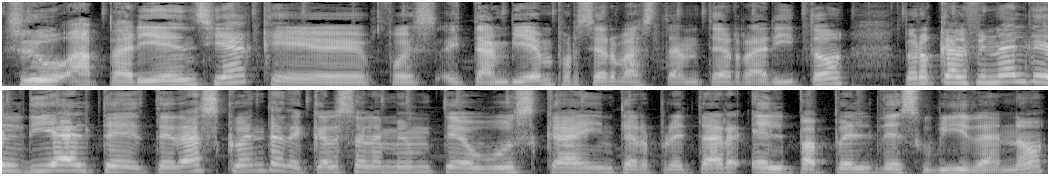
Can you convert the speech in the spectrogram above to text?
su apariencia, que pues y también por ser bastante rarito, pero que al final del día te, te das cuenta de que él solamente busca interpretar el papel de su vida, ¿no?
